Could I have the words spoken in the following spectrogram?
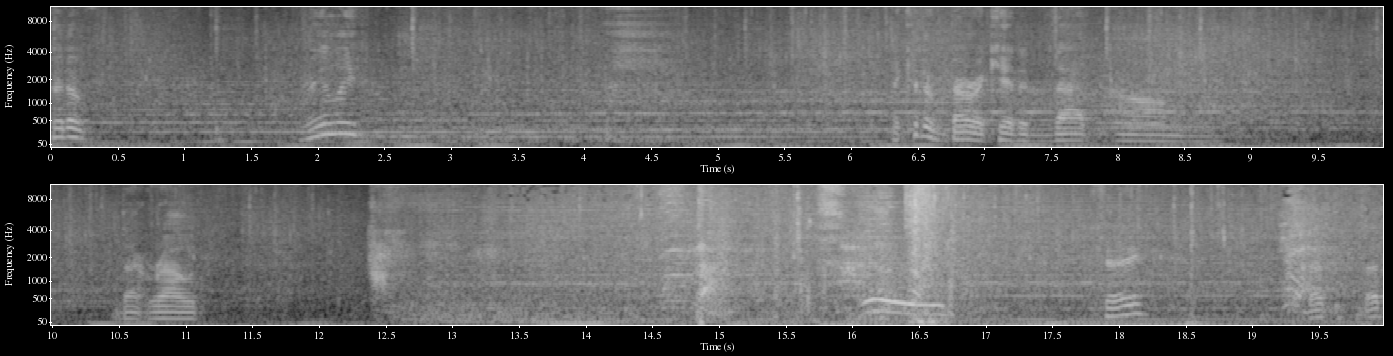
Could have... Really? I could have barricaded that, um... That route. Oh! Okay. That, that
